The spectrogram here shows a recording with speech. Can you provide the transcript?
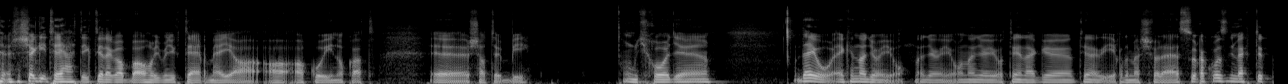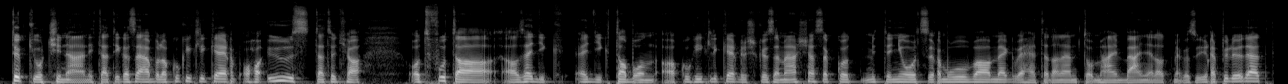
segít a játék tényleg abban, hogy mondjuk termelje a, a, a coinokat, stb. Úgyhogy de jó, nagyon jó, nagyon jó, nagyon jó, tényleg, tényleg érdemes vele elszórakozni, meg tök, tök jó csinálni, tehát igazából a cookie clicker, ha űz, tehát hogyha ott fut a, az egyik, egyik tabon a cookie clicker, és köze más lesz, akkor mit 8 óra múlva megveheted a nem tudom hány bányálat, meg az űrrepülődet.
